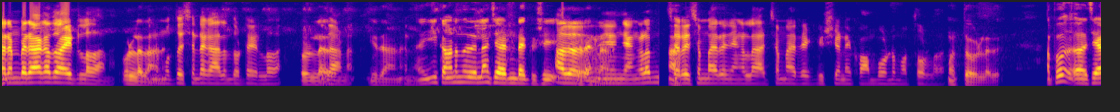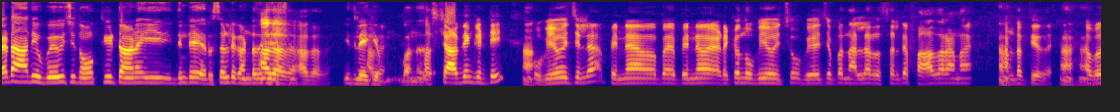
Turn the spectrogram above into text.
പരമ്പരാഗതമായിട്ടുള്ളതാണ്. ഉള്ളതാണ്. മുത്തശ്ശന്റെ കാലം തൊട്ടേ ഉള്ള ഇതാണ്. ഇതാണ്. ഈ കാണുന്നതെല്ലാം ചേട്ടന്റെ കൃഷി അതെ ഞങ്ങളും ചെറിയച്ഛന്മാരെ ഞങ്ങളുടെ അച്ഛന്മാരുടെ കൃഷിയാണ് കോമ്പൗണ്ട് മൊത്തം ഉള്ളത്. മൊത്തം ഉള്ളത് അപ്പോൾ ചേട്ടൻ ആദ്യം ഉപയോഗിച്ച് നോക്കിയിട്ടാണ് ഈ ഇതിന്റെ റിസൾട്ട് കണ്ടത് ശേഷം അതെ അതെ ഇതിലേക്ക് വന്നത്. ഫസ്റ്റ് ആദ്യം കിട്ടി ഉപയോഗിച്ചില്ല. പിന്നെ പിന്നെ ഇടയ്ക്കൊന്ന് ഉപയോഗിച്ചു. ഉപയോഗിച്ചപ്പോൾ നല്ല റിസൾട്ട് ഫാദറാണ് കണ്ടെത്തിയത്. അപ്പോൾ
